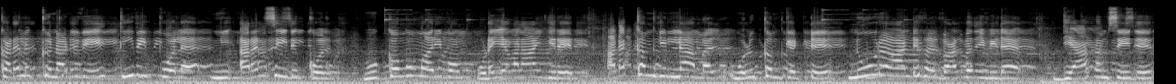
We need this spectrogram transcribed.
கடலுக்கு நடுவே தீவை போல நீ அரண் செய்து கொள். ஊக்கமும் அறிவும் உடையவனாயிரு. அடக்கம் இல்லாமல் ஒழுக்கம் கெட்டு நூறு ஆண்டுகள் வாழ்வதை விட தியாகம் செய்து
